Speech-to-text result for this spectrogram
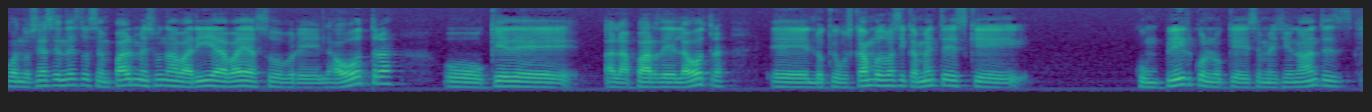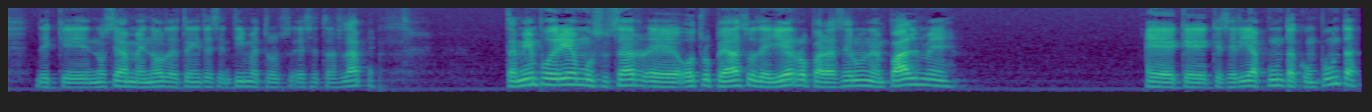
cuando se hacen estos empalmes una varilla vaya sobre la otra o quede a la par de la otra. Eh, lo que buscamos básicamente es que cumplir con lo que se mencionó antes de que no sea menor de 30 centímetros ese traslape. También podríamos usar eh, otro pedazo de hierro para hacer un empalme eh, que, sería punta con punta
